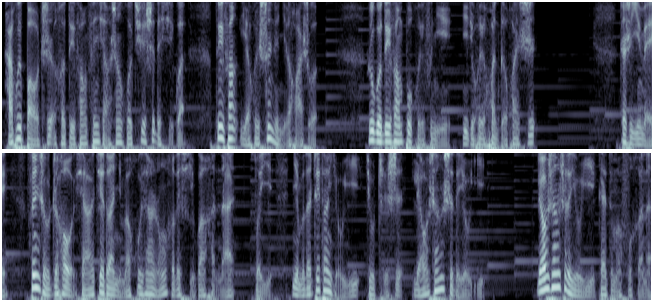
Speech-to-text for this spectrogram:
还会保持和对方分享生活趣事的习惯，对方也会顺着你的话说。如果对方不回复你，你就会患得患失。这是因为分手之后想要戒断你们互相融合的习惯很难，所以你们的这段友谊就只是疗伤式的友谊。疗伤式的友谊该怎么复合呢？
